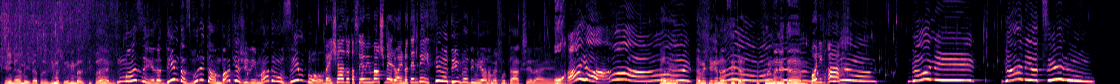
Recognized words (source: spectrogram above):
כן, עמי, והפרזים עשויים ממרציפן. מה זה, ילדים, תעזבו לי את האמבטיה שלי, מה אתם עושים פה? והאישה הזאת עשויה ממרשמלו, אני נותן ביס. ילדים והדמיון המפותח שלהם. חיה! עמי, עמי, תראה מה עשית, הכל מלא דם. בואי נברח. דני! דני, הצילו!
